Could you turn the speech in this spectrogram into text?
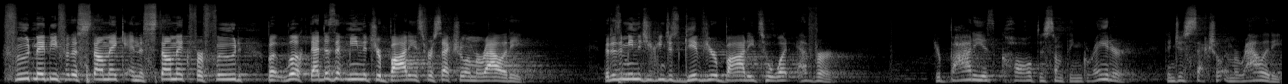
Food may be for the stomach and the stomach for food, but look, that doesn't mean that your body is for sexual immorality. That doesn't mean that you can just give your body to whatever. Your body is called to something greater than just sexual immorality,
